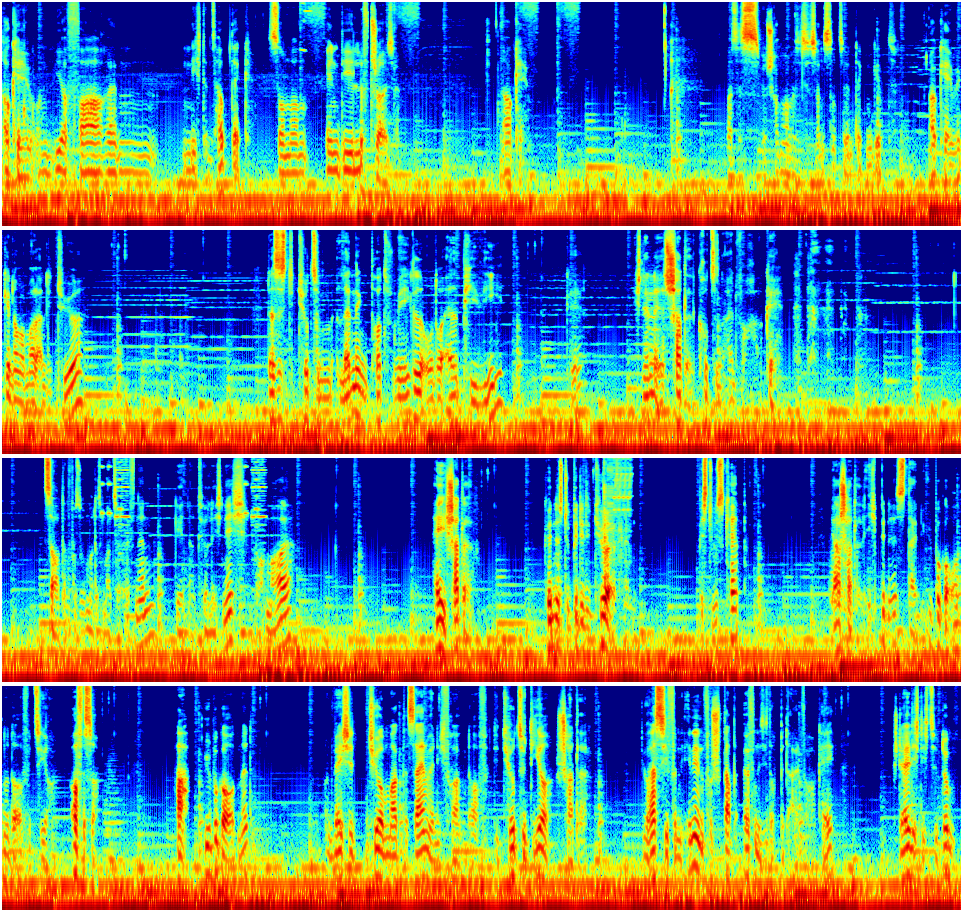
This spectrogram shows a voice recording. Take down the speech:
Okay, und wir fahren nicht ins Hauptdeck, sondern in die Luftschleuse. Okay. Was ist, wir schauen mal, was es hier sonst noch zu entdecken gibt. Okay, wir gehen aber mal an die Tür. Das ist die Tür zum Landing Pod Vehicle oder LPV. Okay. Ich nenne es Shuttle, kurz und einfach. Okay. So, dann versuchen wir das mal zu öffnen. Geht natürlich nicht. Nochmal. Hey, Shuttle. Könntest du bitte die Tür öffnen? Bist du's, Cap? Ja, Shuttle, ich bin es, dein übergeordneter Offizier. Officer. Ha, übergeordnet? Und welche Tür mag das sein, wenn ich fragen darf? Die Tür zu dir, Shuttle. Du hast sie von innen versperrt, öffne sie doch bitte einfach, okay? Stell dich nicht zu dumm.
